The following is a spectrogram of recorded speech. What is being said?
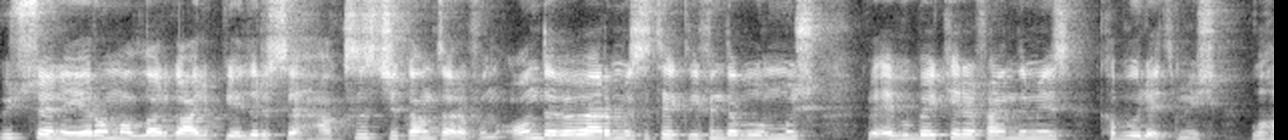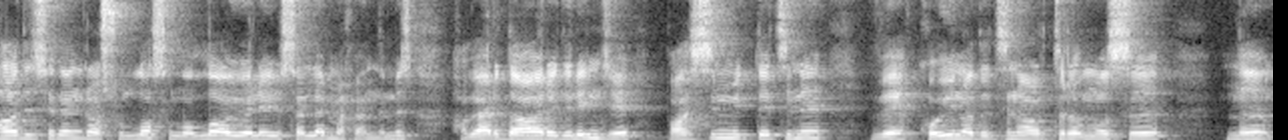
3 seneye Romalılar galip gelirse haksız çıkan tarafın 10 deve vermesi teklifinde bulunmuş ve Ebu Bekir Efendimiz kabul etmiş. Bu hadiseden Resulullah sallallahu aleyhi ve sellem Efendimiz haberdar edilince bahsin müddetini ve koyun adetini artırılmasını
